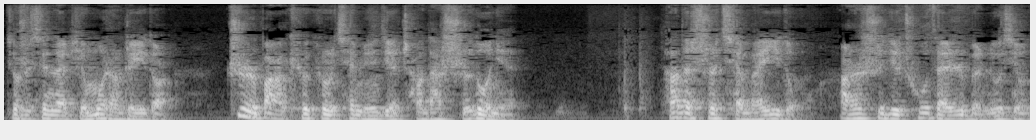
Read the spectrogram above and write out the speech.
就是现在屏幕上这一段，制霸 QQ 签名界长达十多年。他的诗浅白易懂，二十世纪初在日本流行，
